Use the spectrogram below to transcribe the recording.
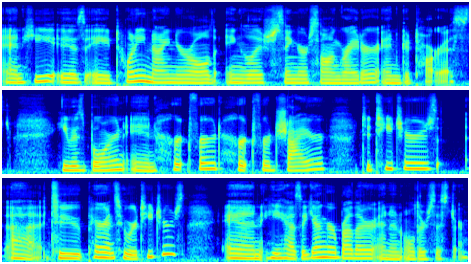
and he is a 29 year old English singer songwriter and guitarist. He was born in Hertford, Hertfordshire, to teachers, uh, to parents who were teachers, and he has a younger brother and an older sister.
